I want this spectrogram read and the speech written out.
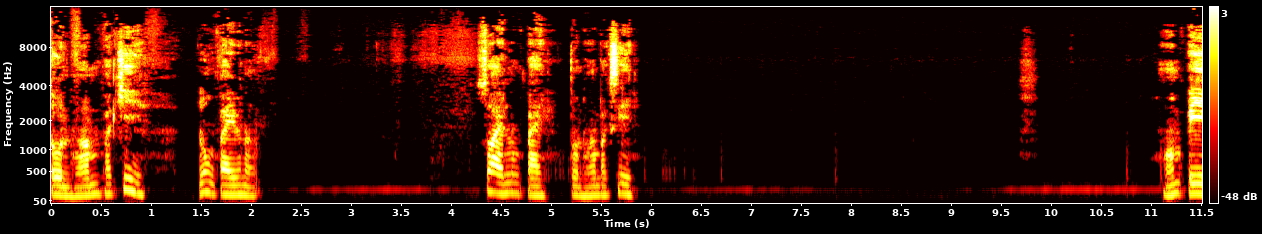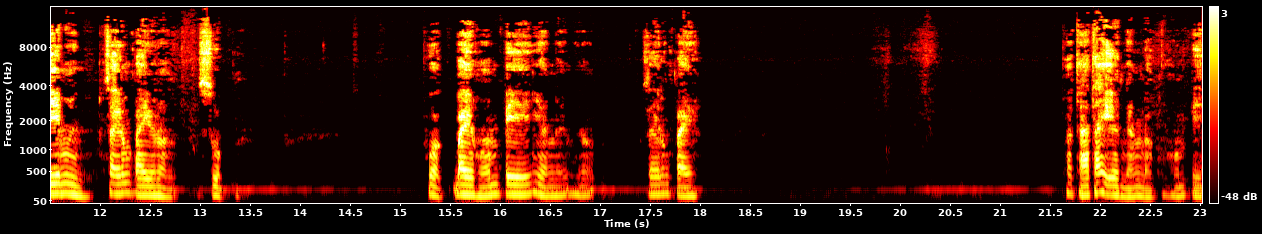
ต้นหอมผักชีลงไปพี่น้องซอยลงไปต้นหอมผักชี หอมปีมันใส่ลงไปพี่น้องสุปพวกใบหอมปีอย่างนี้ใส่ลงไปภาษาไทยเอื่นยังดอกหอมปี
